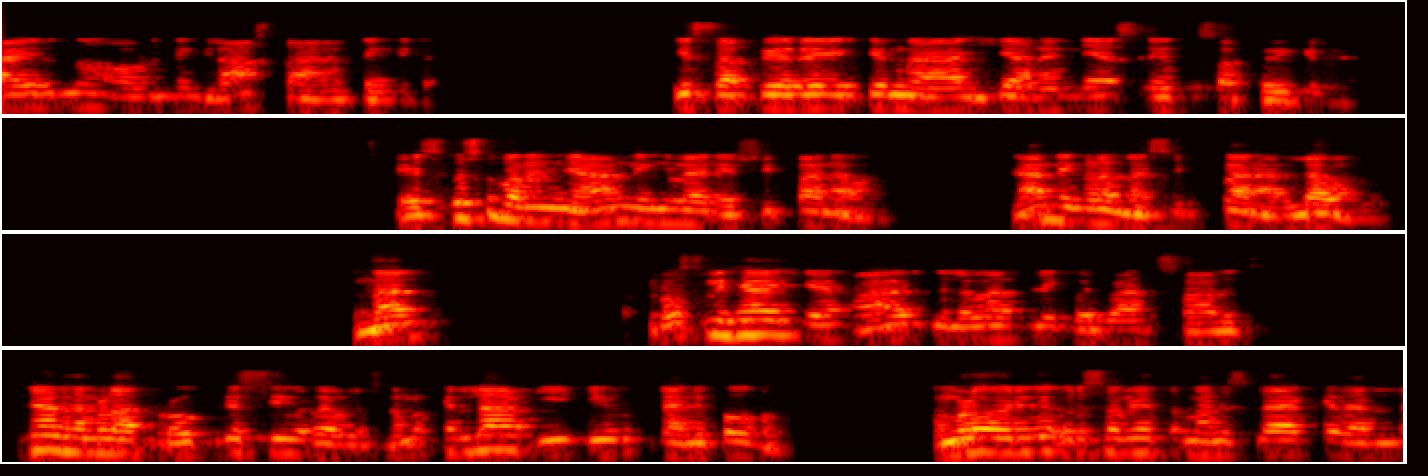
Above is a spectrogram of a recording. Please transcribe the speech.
ആയിരുന്നു അവിടുന്നെങ്കിൽ ആ സ്ഥാനത്തെങ്കിൽ. ഈ സഫീറയ്ക്കും ഈ അനന്യാസിനും സംഭവിക്കുന്നത്. യേശുക്രിസ്തു പറഞ്ഞു ഞാൻ നിങ്ങളെ രക്ഷിക്കാനാണ് ഞാൻ നിങ്ങളെ നശിപ്പാനല്ല വന്നു എന്നാൽ പത്രോസ്ലിഹായിക്ക് ആ ഒരു നിലവാരത്തിലേക്ക് വരുവാൻ സാധിച്ചു. ഇതാണ് നമ്മൾ ആ പ്രോഗ്രസീവ് റെവല്യൂഷൻ നമുക്കെല്ലാം ഈ ജീവിതത്തിൽ അനുഭവം. നമ്മൾ ഒരു ഒരു സമയത്ത് മനസ്സിലാക്കിയതല്ല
